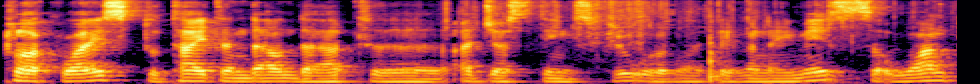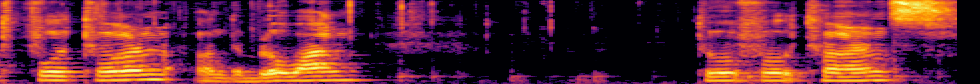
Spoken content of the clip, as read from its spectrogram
clockwise to tighten down that uh, adjusting screw or whatever name is. So one full turn on the blue one, two full turns,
